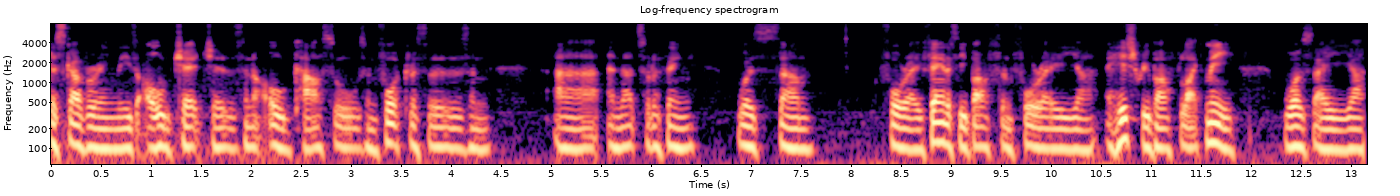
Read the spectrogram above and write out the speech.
discovering these old churches and old castles and fortresses and uh, and that sort of thing was um, for a fantasy buff and for a uh, a history buff like me was a uh,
